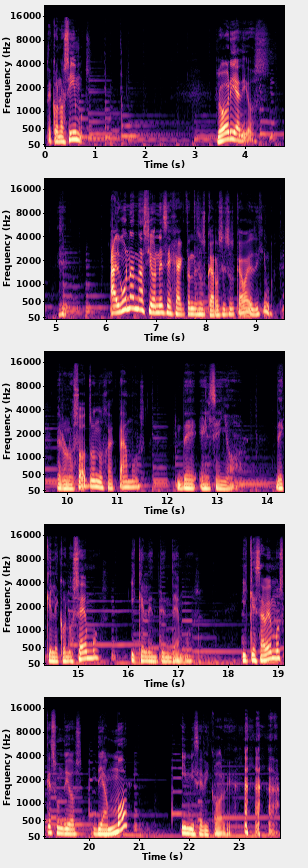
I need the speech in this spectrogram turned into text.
Te conocimos. Gloria a Dios. algunas naciones se jactan de sus carros y sus caballos, dijimos, pero nosotros nos jactamos de el Señor, de que le conocemos y que le entendemos y que sabemos que es un Dios de amor y misericordia.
